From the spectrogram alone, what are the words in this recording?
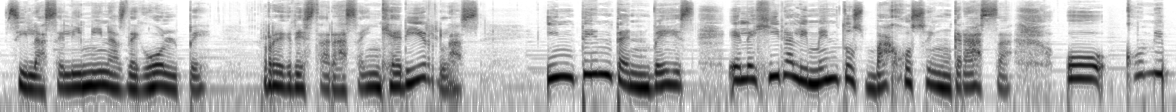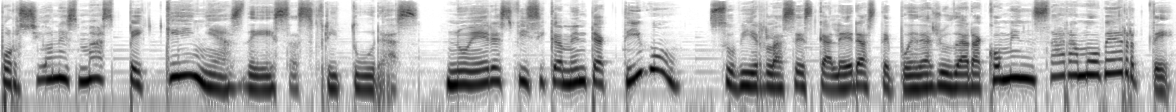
Si las eliminas de golpe, regresarás a ingerirlas Intenta en vez elegir alimentos bajos en grasa o come porciones más pequeñas de esas frituras. ¿No eres físicamente activo? Subir las escaleras te puede ayudar a comenzar a moverte.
